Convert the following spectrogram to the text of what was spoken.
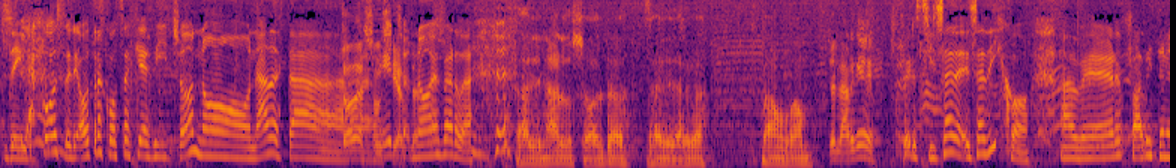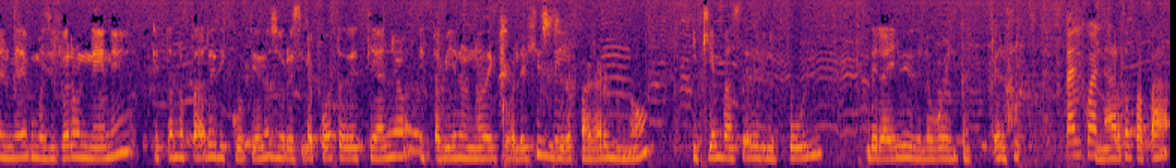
que de las cosas, de otras cosas que has dicho, no, nada está Todas son hecho. ciertas. No es verdad. Dale, Nardo, solta. Dale, larga. Vamos, vamos. Yo largué. Pero sí, ya, ya dijo. A ver, Fabi está en el medio como si fuera un nene, que están los padres discutiendo sobre si la cuota de este año está bien o no de colegio, si se la pagaron o no, y quién va a ser el full de la ida y de la vuelta. Pero, Tal cual. Nardo, papá,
